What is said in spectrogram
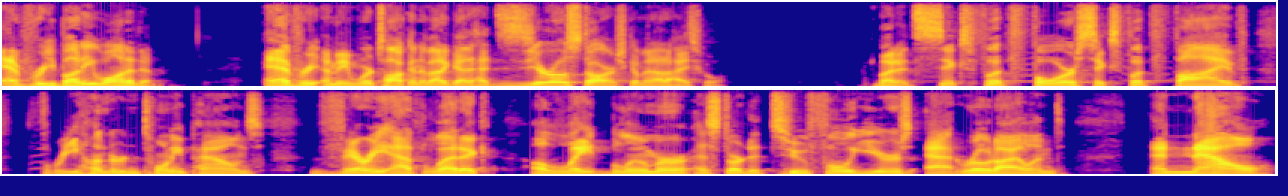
Everybody wanted him. Every, I mean, we're talking about a guy that had zero stars coming out of high school, but at six foot four, six foot five, 320 pounds, very athletic, a late bloomer, has started two full years at Rhode Island. And now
